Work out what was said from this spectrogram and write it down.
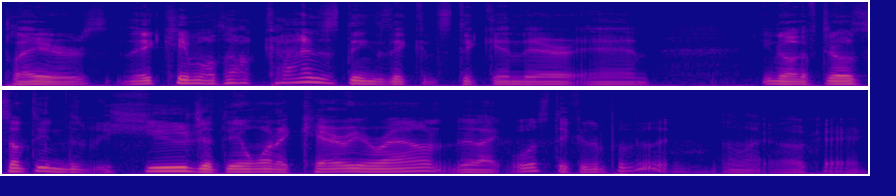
players, they came up with all kinds of things they could stick in there. And, you know, if there was something huge that they want to carry around, they're like, we'll stick in a pavilion. I'm like, okay.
